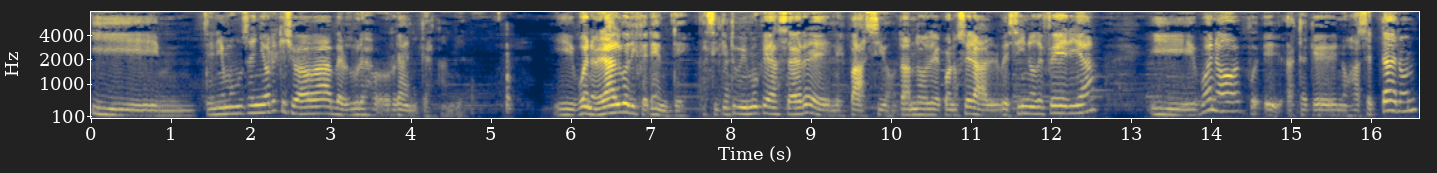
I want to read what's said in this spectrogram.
Y mm, teníamos un señor que llevaba verduras orgánicas también. Y bueno, era algo diferente. Así que tuvimos que hacer el espacio, dándole a conocer al vecino de feria. Y bueno, fue, eh, hasta que nos aceptaron.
